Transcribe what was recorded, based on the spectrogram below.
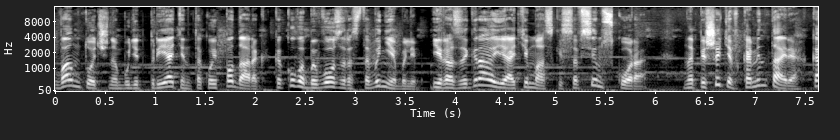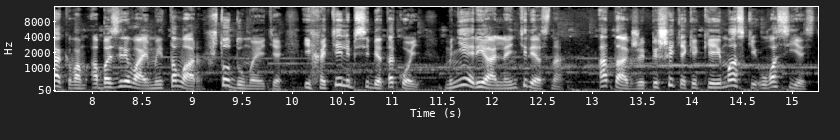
Вам точно будет приятен такой подарок, какого бы возраста вы не были. И разыграю я эти маски совсем скоро. Напишите в комментариях, как вам обозреваемый товар, что думаете и хотели бы себе такой. Мне реально интересно. А также пишите, какие маски у вас есть.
